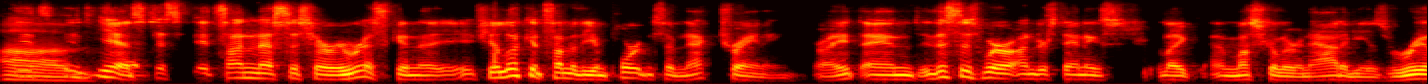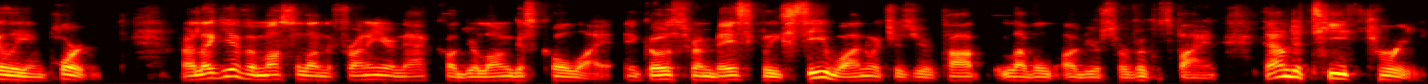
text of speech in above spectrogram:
um, it's, yeah, it's just it's unnecessary risk. And uh, if you look at some of the importance of neck training, right, and this is where understanding like muscular anatomy is really important right? Like you have a muscle on the front of your neck called your longus colli. It goes from basically C1, which is your top level of your cervical spine, down to T3.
